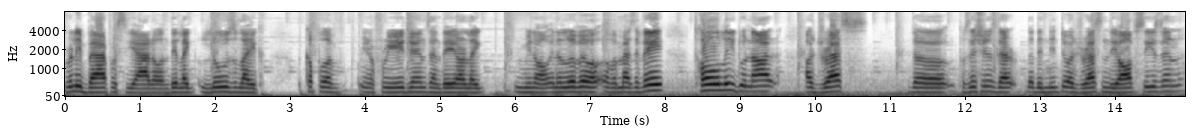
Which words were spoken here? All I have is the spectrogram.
really bad for Seattle and they like lose like a couple of you know free agents and they are like you know in a little bit of a mess. If they totally do not address the positions that, that they need to address in the off season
